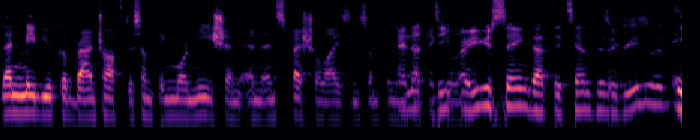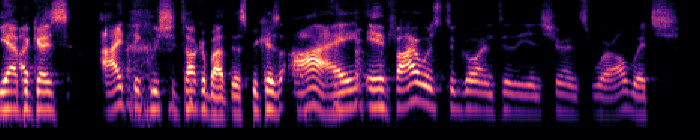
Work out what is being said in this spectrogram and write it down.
then maybe you could branch off to something more niche and and, and specialize in something in And uh, do, particular. are you saying that the 10 disagrees with? Yeah, because I think we should talk about this because I, if I was to go into the insurance world, which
